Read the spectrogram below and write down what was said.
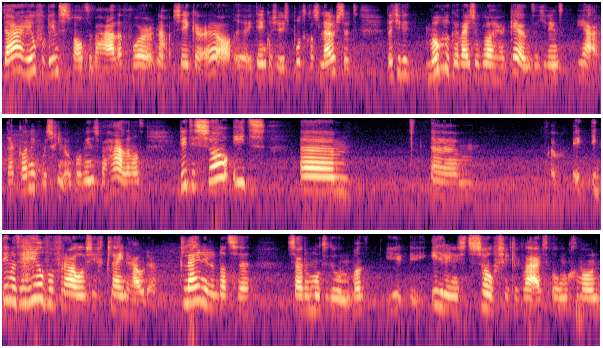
daar heel veel winst valt te behalen. Voor, nou zeker, uh, ik denk als je deze podcast luistert, dat je dit mogelijkerwijs ook wel herkent. Dat je denkt, ja, daar kan ik misschien ook wel winst behalen. Want dit is zoiets. Um, ik, ik, denk dat heel veel vrouwen zich klein houden. Kleiner dan dat ze zouden moeten doen. Want iedereen is het zo verschrikkelijk waard om gewoon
